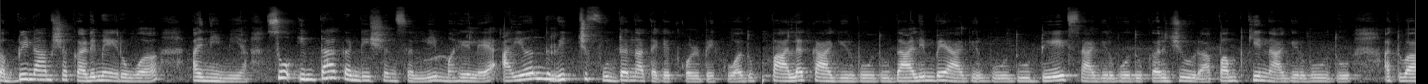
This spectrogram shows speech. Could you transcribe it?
ಕಬ್ಬಿಣಾಂಶ ಕಡಿಮೆ ಇರುವ ಅನೀಮಿಯಾ. ಸೊ ಇಂಥ ಕಂಡೀಷನ್ಸಲ್ಲಿ ಮಹಿಳೆ ಅಯರ್ನ್ ರಿಚ್ ಫುಡ್ಡನ್ನು ತೆಗೆದುಕೊಳ್ಬೇಕು. ಅದು ಪಾಲಕ್ ಆಗಿರ್ಬೋದು, ದಾಳಿಂಬೆ ಆಗಿರ್ಬೋದು ಡೇಟ್ಸ್ ಆಗಿರ್ಬೋದು, ಖರ್ಜೂರ ಪಂಪ್ಕಿನ್ ಆಗಿರ್ಬೋದು, ಅಥವಾ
